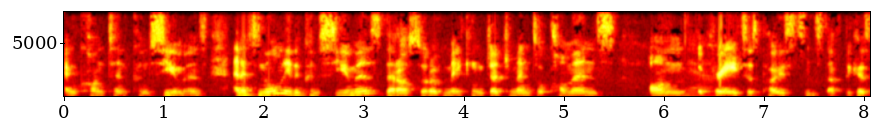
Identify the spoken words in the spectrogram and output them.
and content consumers. And it's normally the consumers that are sort of making judgmental comments on yeah. the creators' posts and stuff because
